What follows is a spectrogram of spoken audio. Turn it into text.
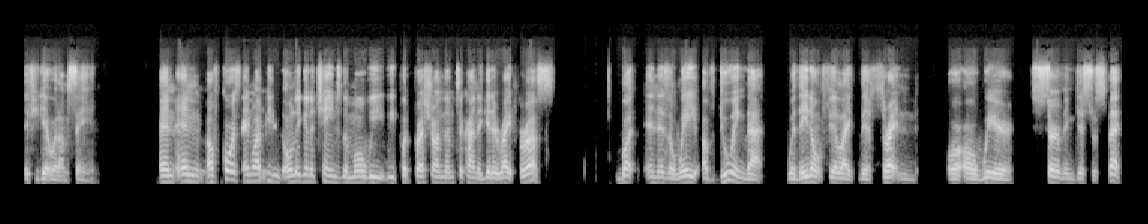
if you get what I'm saying and and of course NYPD is only going to change the more we we put pressure on them to kind of get it right for us. But and there's a way of doing that where they don't feel like they're threatened or or we're serving disrespect,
